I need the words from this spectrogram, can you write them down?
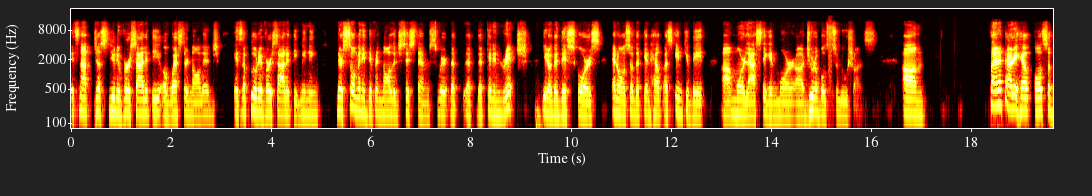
It's not just universality of Western knowledge. It's the pluriversality, meaning there's so many different knowledge systems where that, that that can enrich, you know, the discourse and also that can help us incubate uh, more lasting and more uh, durable solutions. Um, planetary health also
